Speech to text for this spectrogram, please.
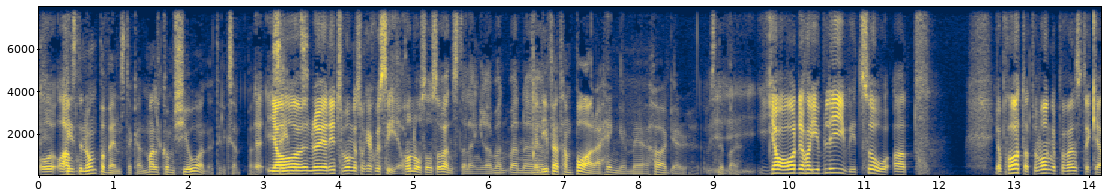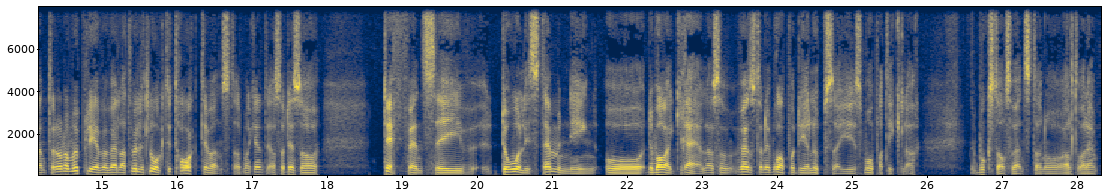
Och, och han, Finns det någon på vänsterkant? Malcolm Schione till exempel? Eh, Ja, Säg- nu är det inte så många som kanske ser honom som så vänster längre men, men, eh, Men det är för att han bara hänger med höger snubbar. Ja, det har ju blivit så att jag har pratat med många på vänsterkanten och de upplever väl att det är väldigt lågt i tak till vänster. Att man kan alltså det är så defensiv, dålig stämning och det bara gräl. Alltså vänstern är bra på att dela upp sig i småpartiklar. Bokstavsvänstern och allt vad det är.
